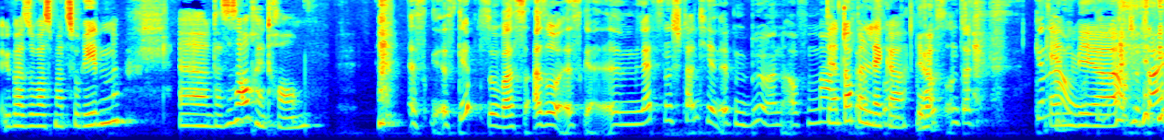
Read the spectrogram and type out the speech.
über sowas mal zu reden, äh, das ist auch ein Traum. Es, es gibt sowas. Also es, ähm, letztens stand hier in Ippenbüren auf dem Markt. Der Doppellecker. So ja. und da, genau, Kennen wir. Genau, total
